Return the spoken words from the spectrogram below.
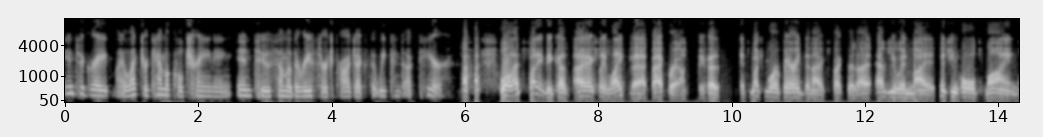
integrate my electrochemical training into some of the research projects that we conduct here. well, that's funny because I actually like that background because it's much more varied than I expected. I have you in my pigeonholed mind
